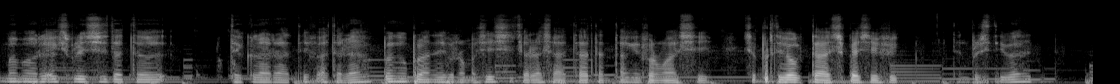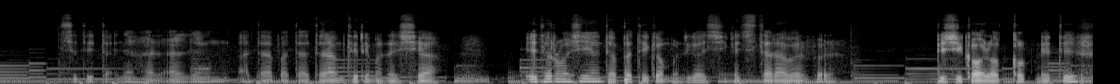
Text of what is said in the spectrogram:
memori eksplisit atau deklaratif adalah pengumpulan informasi secara sadar tentang informasi seperti fakta spesifik dan peristiwa setidaknya hal-hal yang ada pada dalam diri manusia. Informasi yang dapat dikomunikasikan secara verbal psikolog kognitif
